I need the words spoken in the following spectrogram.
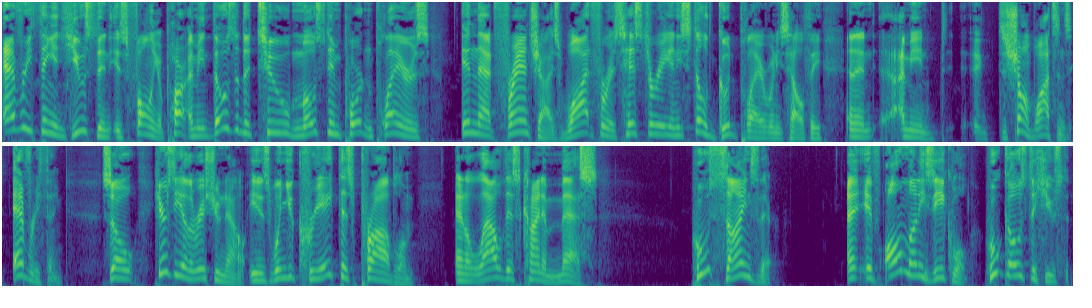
everything in Houston is falling apart. I mean, those are the two most important players in that franchise. Watt for his history, and he's still a good player when he's healthy. And then, I mean, Deshaun Watson's everything. So here's the other issue now: is when you create this problem and allow this kind of mess, who signs there? Uh, If all money's equal, who goes to Houston?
